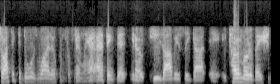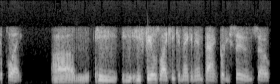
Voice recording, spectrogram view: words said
So I think the door is wide open for Finley. I, I think that you know he's obviously got a, a ton of motivation to play. Um, he, he he feels like he can make an impact pretty soon. So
